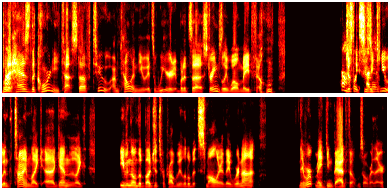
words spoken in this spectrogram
But huh. it has the corny t- stuff too. I'm telling you, it's weird, but it's a strangely well made film. Huh. Just like Susie mean- Q in the time. Like uh, again, like even though the budgets were probably a little bit smaller, they were not. They weren't making bad films over there.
